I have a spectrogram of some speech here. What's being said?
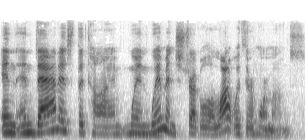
And and that is the time when women struggle a lot with their hormones.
